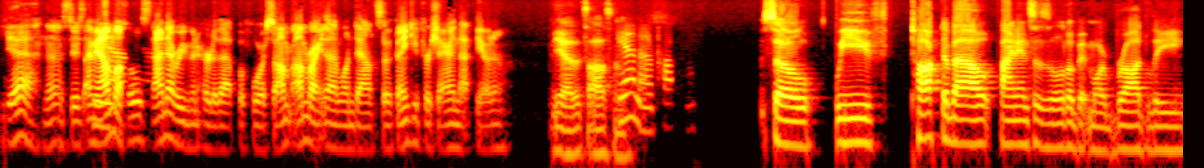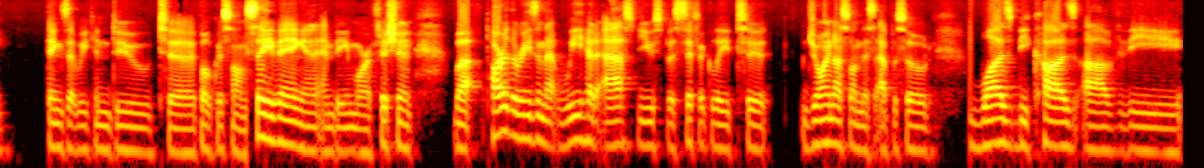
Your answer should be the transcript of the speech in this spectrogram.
Yeah, no, seriously. I mean, I'm a host. I never even heard of that before, so I'm I'm writing that one down. So thank you for sharing that, Fiona. yeah, that's awesome. yeah no problem So we've talked about finances a little bit more broadly, things that we can do to focus on saving and, and being more efficient. But part of the reason that we had asked you specifically to join us on this episode was because of the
